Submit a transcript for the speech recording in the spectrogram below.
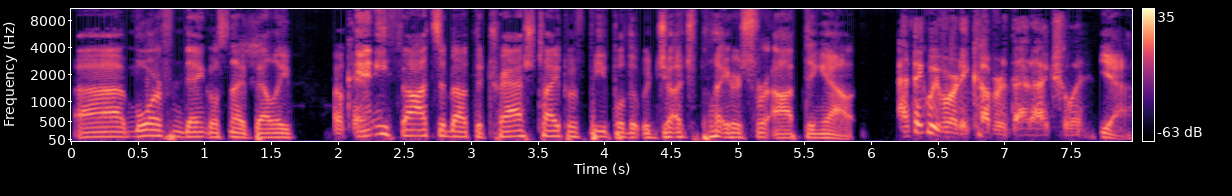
Uh, more from Dangle Snipe Belly. Okay. Any thoughts about the trash type of people that would judge players for opting out? I think we've already covered that, actually. Yeah,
